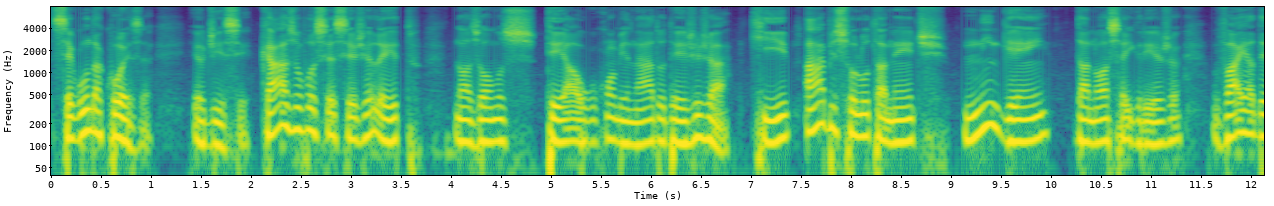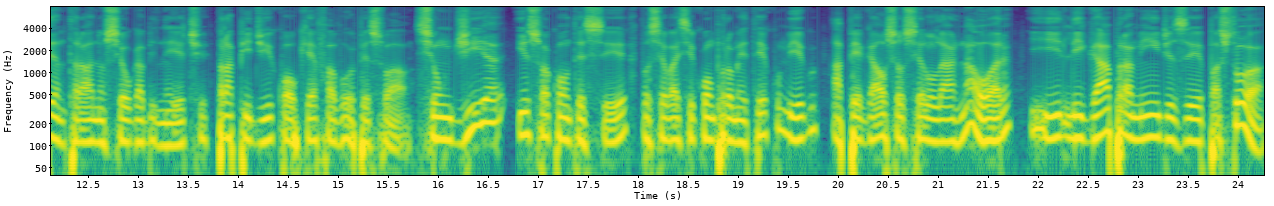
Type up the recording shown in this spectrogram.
Segunda coisa, eu disse: caso você seja eleito, nós vamos ter algo combinado desde já que absolutamente ninguém da nossa igreja vai adentrar no seu gabinete para pedir qualquer favor pessoal. Se um dia isso acontecer, você vai se comprometer comigo a pegar o seu celular na hora e ligar para mim e dizer: Pastor,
